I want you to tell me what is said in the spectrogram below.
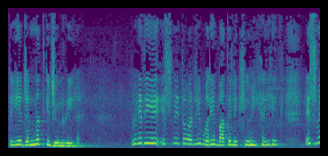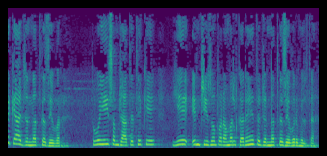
تو یہ جنت کی جیولری ہے۔ تو میں کہتی، اس میں تو عجیب غریب باتیں لکھی ہوئی ہیں۔ اس میں کیا جنت کا زیور ہے؟ تو وہ یہی سمجھاتے تھے کہ یہ ان چیزوں پر عمل کریں تو جنت کا زیور ملتا ہے۔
